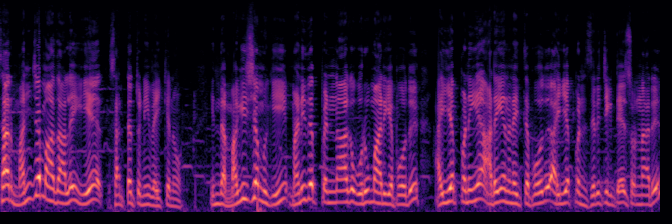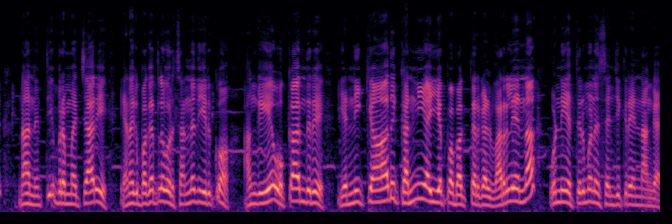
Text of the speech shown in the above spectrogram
சார் மஞ்ச மாதால ஏன் சட்ட துணி வைக்கணும்? இந்த மகிஷமுகி மனித பெண்ணாக உருமாறிய போது ஐயப்பனையே அடைய நினைத்த போது ஐயப்பன் சிரிச்சுக்கிட்டே சொன்னார் நான் நித்திய பிரம்மச்சாரி எனக்கு பக்கத்தில் ஒரு சன்னதி இருக்கும் அங்கேயே உட்கார்ந்துரு என்னைக்காவது கன்னி ஐயப்ப பக்தர்கள் வரலன்னா உன்னைய திருமணம் செஞ்சுக்கிறேன்னாங்க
